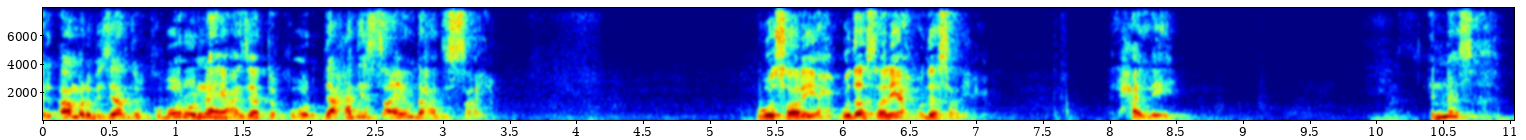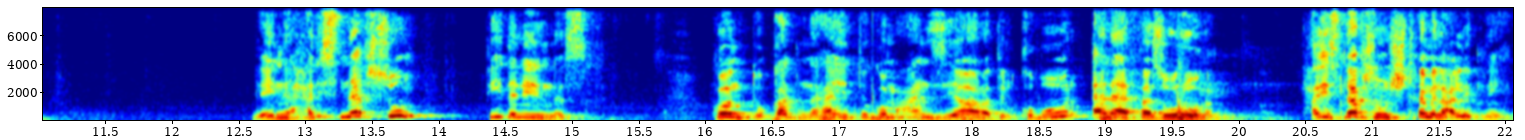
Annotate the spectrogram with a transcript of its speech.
الأمر بزيارة القبور والنهي عن زيارة القبور. ده حديث صحيح وده حديث صحيح. وصريح. وده صريح وده صريح. الحل إيه؟ النسخ. لأن الحديث نفسه في دليل النسخ. كنت قد نهيتكم عن زيارة القبور ألا فزوروها. الحديث نفسه مشتمل على الاثنين.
